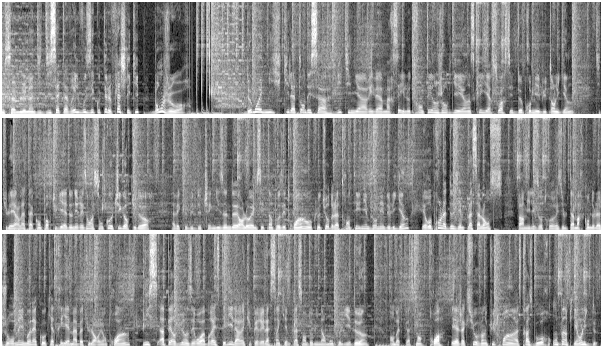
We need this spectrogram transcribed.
Nous sommes le lundi 17 avril, vous écoutez le Flash L'équipe, bonjour deux mois et demi qu'il attendait ça, Vitinha arrivé à Marseille le 31 janvier a inscrit hier soir ses deux premiers buts en Ligue 1. Titulaire, l'attaquant portugais a donné raison à son coach Igor Tudor. Avec le but de Cengiz Under, l'OM s'est imposé 3-1 en clôture de la 31e journée de Ligue 1 et reprend la deuxième place à Lens. Parmi les autres résultats marquants de la journée, Monaco 4e a battu Lorient 3-1, Nice a perdu 1-0 à Brest et Lille a récupéré la 5e place en dominant Montpellier 2-1. En bas de classement, 3 et Ajaccio vaincu 3-1 à Strasbourg ont un pied en Ligue 2.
